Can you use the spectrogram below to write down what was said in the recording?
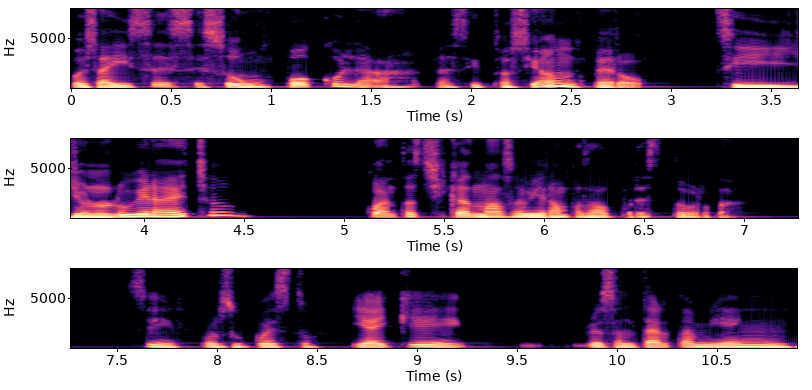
pues ahí se cesó un poco la, la situación, pero si yo no lo hubiera hecho, cuántas chicas más hubieran pasado por esto, ¿verdad? Sí, por supuesto. Y hay que resaltar también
